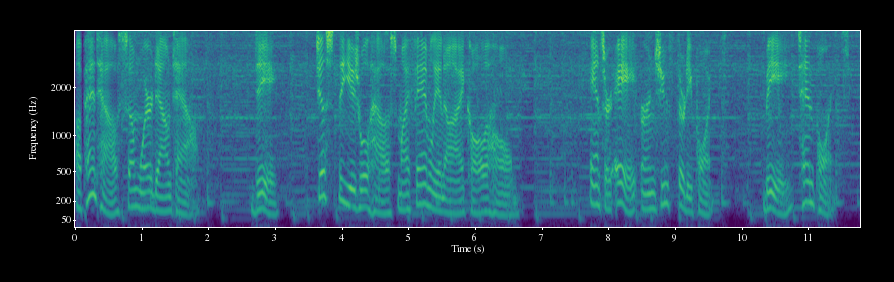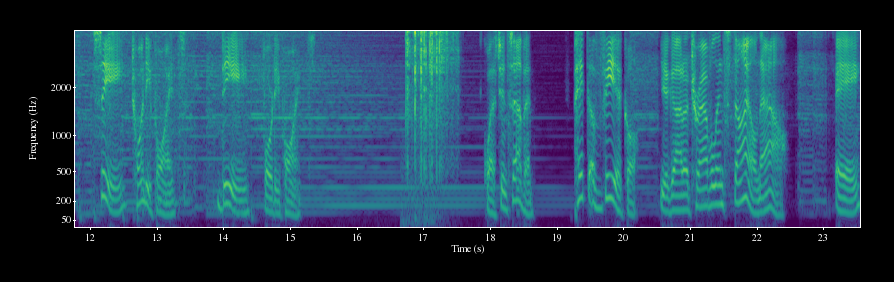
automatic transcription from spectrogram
A penthouse somewhere downtown. D. Just the usual house my family and I call a home. Answer A earns you 30 points. B. 10 points. C. 20 points. D. 40 points. Question 7. Pick a vehicle. You gotta travel in style now. A.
